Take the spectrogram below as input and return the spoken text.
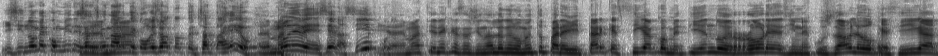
Y si no me conviene Además- sancionarte, con eso hasta te chantajeo. Además- no debe de ser así, Y pues. además tiene que sancionarlo en el momento para evitar que siga cometiendo errores inexcusables o que siga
